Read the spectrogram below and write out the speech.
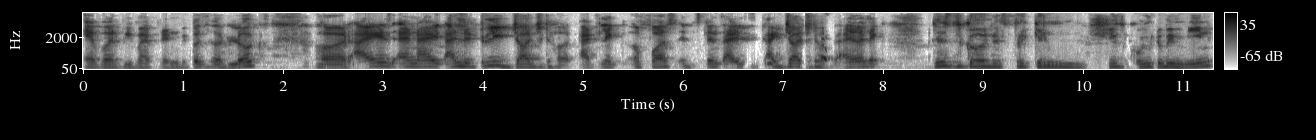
ever be my friend because her looks, her eyes, and I I literally judged her at like a first instance. I I judged her. I was like, this girl is freaking, she's going to be mean,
